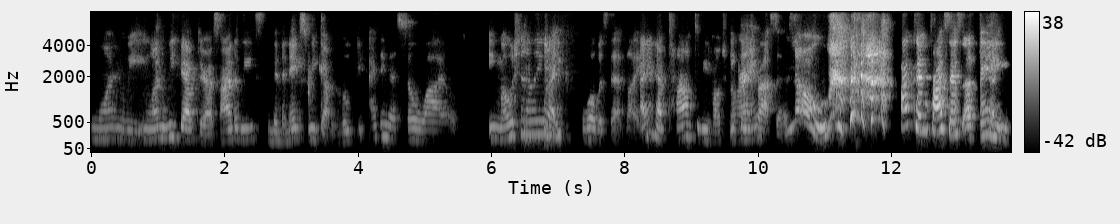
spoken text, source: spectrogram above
One week. one week after I signed a lease, and then the next week I moved it. I think that's so wild. Emotionally, like, what was that like? I didn't have time to be emotional. you couldn't right? process. No, I couldn't process a thing.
